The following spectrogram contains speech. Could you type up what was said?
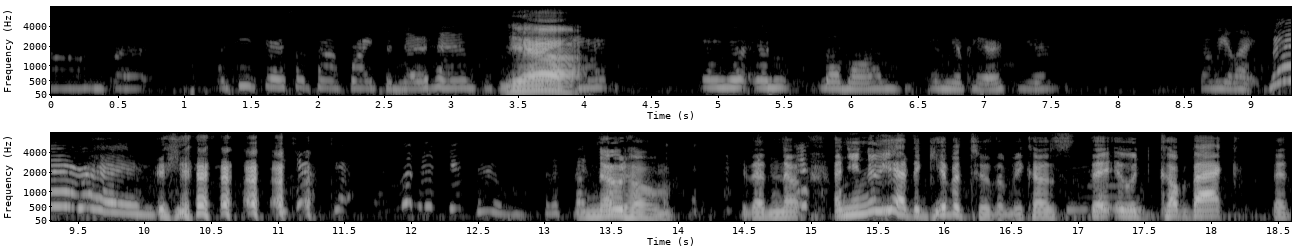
um, but a teacher sometimes writes a note home to send to your Yeah. and your and my mom and your parents, you they'll be like, Mary, yeah. did you get, what did you do? A note home. That note, and you knew you had to give it to them because they it would come back that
